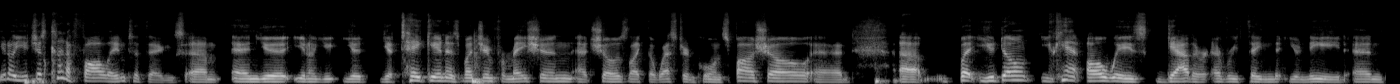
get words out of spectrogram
you know you just kind of fall into things um, and you you know you you you take in as much information at shows like the western pool and spa show and uh, but you don't you can't always gather everything that you need and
